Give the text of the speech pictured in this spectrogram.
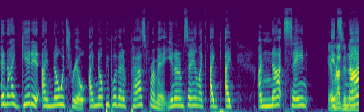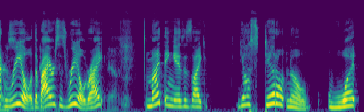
and I get it. I know it's real. I know people that have passed from it. You know what I'm saying? Like I I I'm not saying Yeah, we're not it's not, real. The virus is real, right? Yeah. My thing is is like y'all still don't know what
